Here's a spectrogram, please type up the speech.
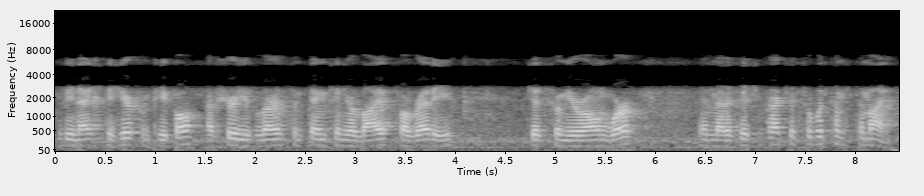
It'd be nice to hear from people. I'm sure you've learned some things in your life already just from your own work and meditation practice. So what comes to mind? Yeah, Ellen. Nice and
